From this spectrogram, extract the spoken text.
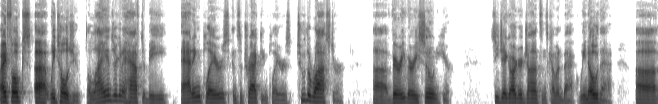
All right, folks, uh, we told you the Lions are going to have to be adding players and subtracting players to the roster uh, very, very soon here. CJ Gardner Johnson's coming back. We know that. Uh,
